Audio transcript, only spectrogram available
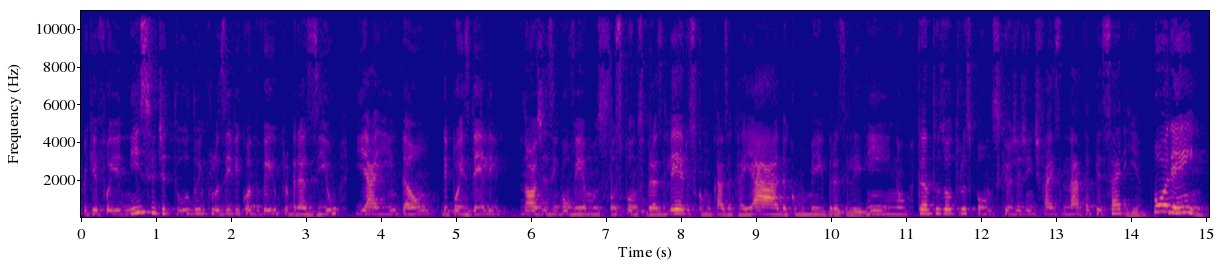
porque foi o início de tudo, inclusive quando veio para o Brasil. E aí, então, depois dele, nós desenvolvemos os pontos brasileiros, como Casa Caiada, como Meio Brasileirinho, tantos outros pontos que hoje a gente faz na tapeçaria. Porém,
